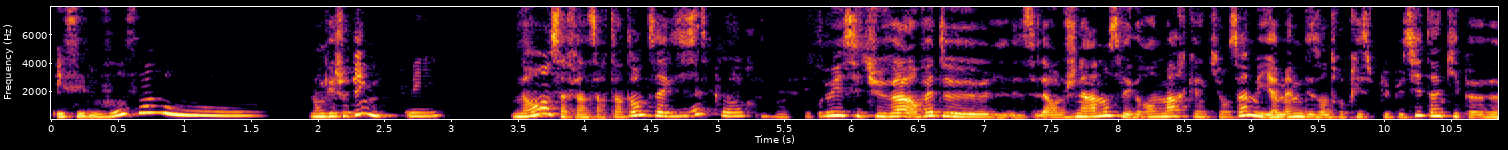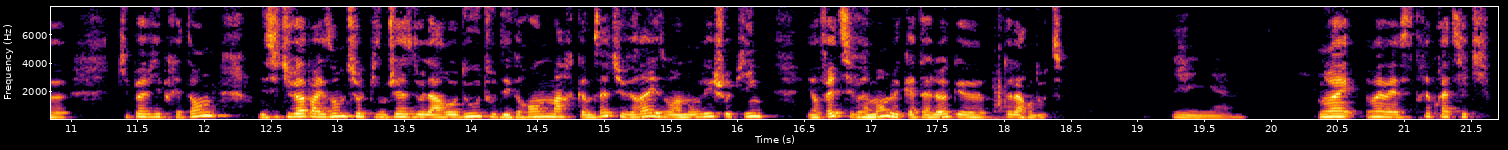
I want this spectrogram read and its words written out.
Et c'est nouveau ça ou? L'onglet shopping? Oui. Non, ça fait un certain temps que ça existe. D'accord. Oui, si tu vas, en fait, euh, alors, généralement c'est les grandes marques hein, qui ont ça, mais il y a même des entreprises plus petites hein, qui peuvent euh, qui peuvent y prétendre. Mais si tu vas par exemple sur le Pinterest de la Redoute ou des grandes marques comme ça, tu verras, ils ont un onglet shopping et en fait c'est vraiment le catalogue euh, de la Redoute. Génial. Ouais, ouais, ouais, c'est très pratique.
